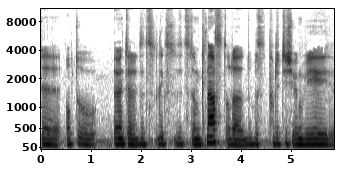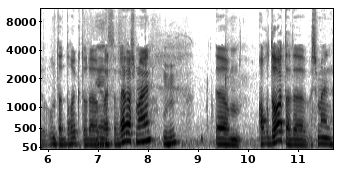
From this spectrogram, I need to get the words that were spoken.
äh, ob du eventuell sitzt, liegst, sitzt du im Knast oder du bist politisch irgendwie unterdrückt oder Ja. weißt du, wer was ich meine? Mhm. Ähm, auch dort, also ich meine,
